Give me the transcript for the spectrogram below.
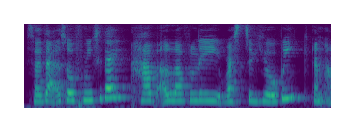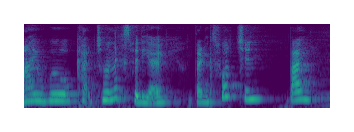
So that is all for me today. Have a lovely rest of your week and I will catch you in the next video. Thanks for watching. Bye.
